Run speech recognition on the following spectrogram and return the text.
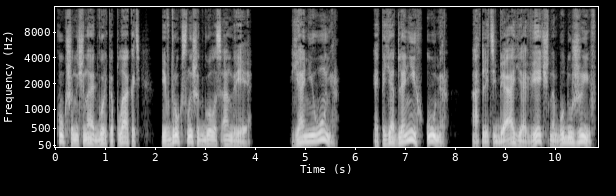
Кукша начинает горько плакать и вдруг слышит голос Андрея. «Я не умер. Это я для них умер, а для тебя я вечно буду жив.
